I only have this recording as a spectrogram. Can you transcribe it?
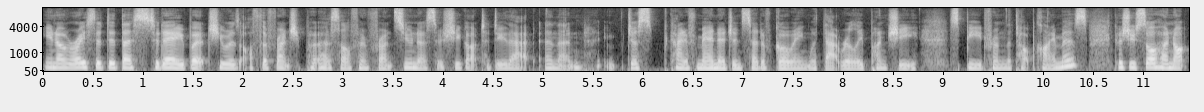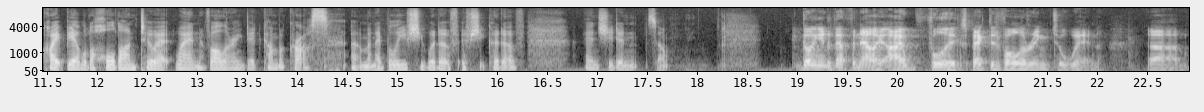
you know, Reusser did this today, but she was off the front. She put herself in front sooner, so she got to do that and then just kind of manage instead of going with that really punchy speed from the top climbers because you saw her not quite be able to hold on to it when Vollering did come across. Um, and I believe she would have if she could have, and she didn't. So going into that finale, I fully expected Vollering to win. Um,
